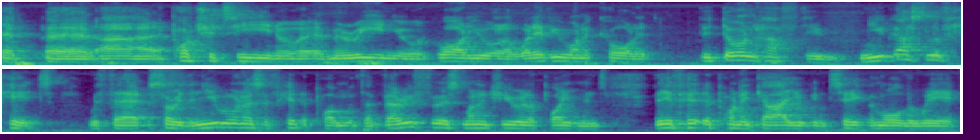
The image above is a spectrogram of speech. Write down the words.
a, a, a Pochettino, a Mourinho, a Guardiola, whatever you want to call it They don't have to. Newcastle have hit with their sorry, the new owners have hit upon with their very first managerial appointment. They've hit upon a guy who can take them all the way.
